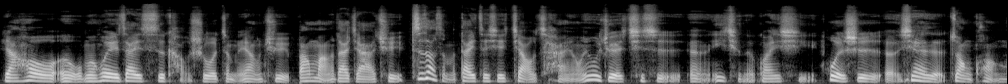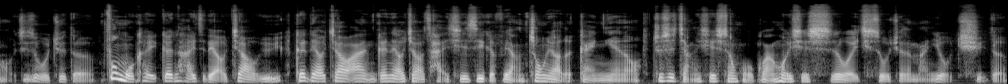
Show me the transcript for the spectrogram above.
然后，呃，我们会在思考说，怎么样去帮忙大家去知道怎么带这些教材哦。因为我觉得，其实，嗯，疫情的关系，或者是呃现在的状况哦，其实我觉得父母可以跟孩子聊教育、跟聊教案、跟聊教材，其实是一个非常重要的概念哦。就是讲一些生活观或一些思维，其实我觉得蛮有趣的。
